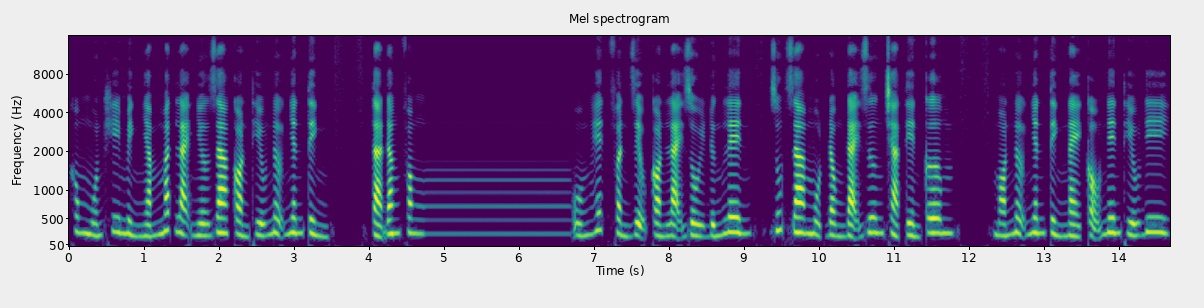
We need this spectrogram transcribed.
không muốn khi mình nhắm mắt lại nhớ ra còn thiếu nợ nhân tình. Tả Đăng Phong uống hết phần rượu còn lại rồi đứng lên, rút ra một đồng đại dương trả tiền cơm. Món nợ nhân tình này cậu nên thiếu đi.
